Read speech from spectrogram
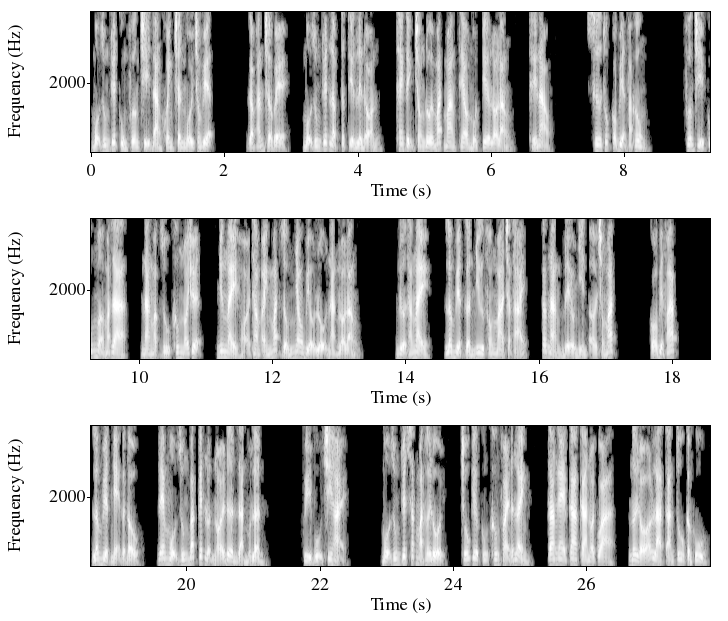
mộ dung tuyết cùng phương chỉ đang khoanh chân ngồi trong viện. Gặp hắn trở về, mộ dung tuyết lập tức tiến lên đón, thanh tịnh trong đôi mắt mang theo một tia lo lắng, thế nào? Sư thúc có biện pháp không? Phương chỉ cũng mở mắt ra, nàng mặc dù không nói chuyện, nhưng này hỏi thăm ánh mắt giống nhau biểu lộ nàng lo lắng nửa tháng này, lâm việt gần như phong ma trạng thái, các nàng đều nhìn ở trong mắt. Có biện pháp. Lâm việt nhẹ gật đầu, đem mộ dung bắc kết luận nói đơn giản một lần. Quỷ vụ chi hải. Mộ dung tuyết sắc mặt hơi đổi, chỗ kia cũng không phải đất lành, ta nghe ca ca nói qua, nơi đó là tán tu cấm khu,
